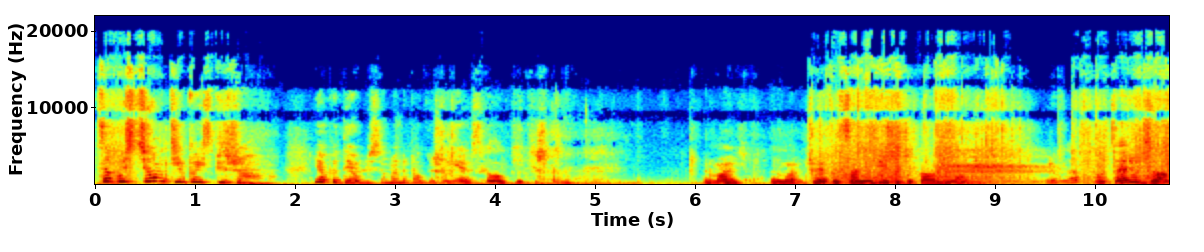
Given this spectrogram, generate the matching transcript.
Це костюм, типу, із піжама. Я подивлюся, у мене поки що є з Hello Kitty штани. Нормально, нормально. Чого я тут саме більше чекала на вас? Рюкзак? Оце рюкзак.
